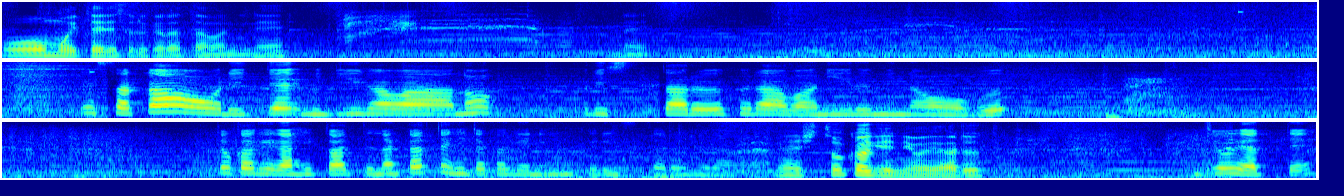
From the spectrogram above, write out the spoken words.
おーもういたりするからたまにね。ない。で坂を降りて右側のクリスタルフラワーにイルミナオーブ人影が光ってなかった人影にもクリスタルフラワー。ね、人影にはやる。一応やって。はい。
